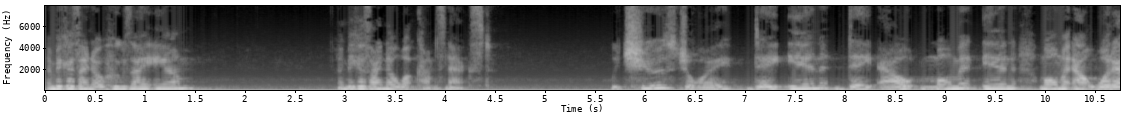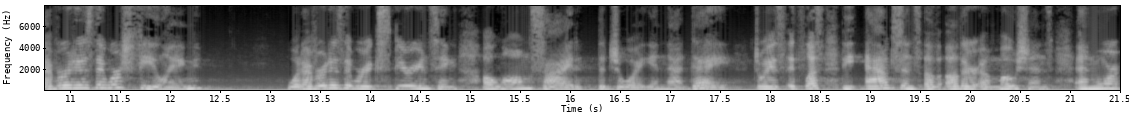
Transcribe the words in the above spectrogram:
and because I know whose I am, and because I know what comes next. We choose joy day in, day out, moment in, moment out, whatever it is that we're feeling, whatever it is that we're experiencing alongside the joy in that day. Joy is it's less the absence of other emotions and more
